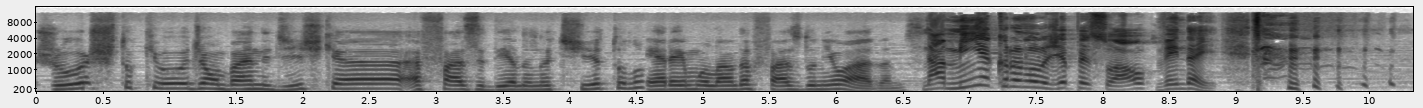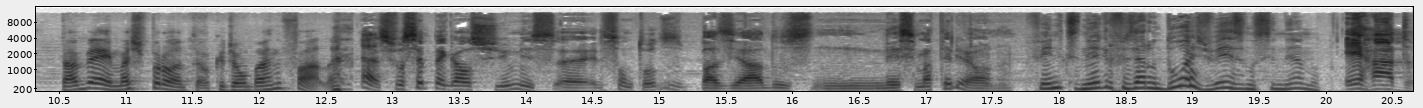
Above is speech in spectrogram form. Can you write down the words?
Justo que o John Byrne diz que a, a fase dele no título era emulando a fase do Neil Adams. Na minha cronologia pessoal, vem daí. Tá bem, mas pronto, é o que o John Byrne fala. É, se você pegar os filmes, é, eles são todos baseados nesse material, né? Fênix Negra fizeram duas vezes no cinema. Errado.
